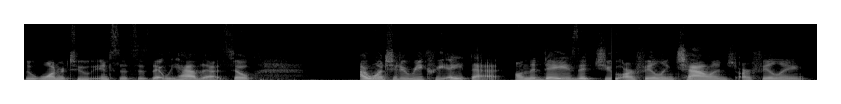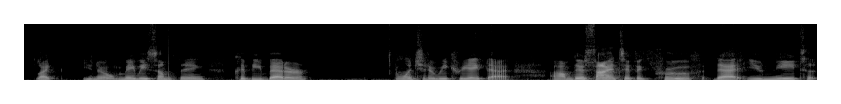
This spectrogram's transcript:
the one or two instances that we have that. So I want you to recreate that on the days that you are feeling challenged, are feeling like, you know, maybe something could be better. I want you to recreate that. Um, there's scientific proof that you need to,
